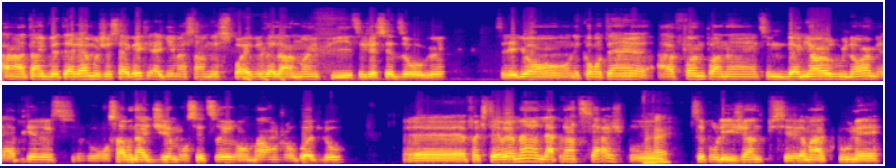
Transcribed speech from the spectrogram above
en tant que vétéran, moi, je savais que la game, elle semblait super vite le lendemain, puis j'essayais de dire aux gars, les gars, on, est contents, à fun pendant une demi-heure ou une heure, mais après, on s'en va dans le gym, on s'étire, on mange, on boit de l'eau. Euh, fait que c'était vraiment de l'apprentissage pour, pour les jeunes, puis c'est vraiment cool, mais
